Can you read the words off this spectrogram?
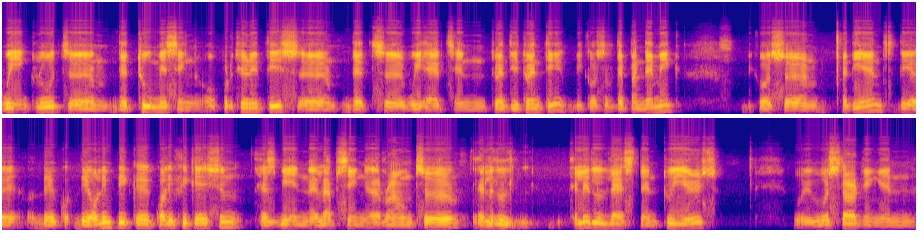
we include um, the two missing opportunities that we had in 2020 because of the pandemic because um, at the end the the, the Olympic uh, qualification has been elapsing around uh, a little a little less than two years we were starting in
